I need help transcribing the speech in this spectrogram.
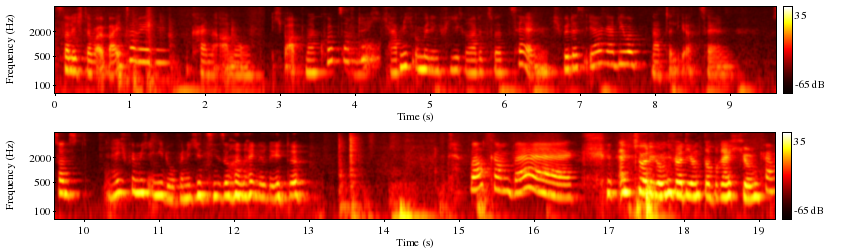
Soll ich dabei weiterreden? Keine Ahnung. Ich warte mal kurz auf dich. Ich habe nicht unbedingt viel gerade zu erzählen. Ich würde es eher gerade lieber Natalie erzählen. Sonst, ich fühle mich irgendwie doof, wenn ich jetzt hier so alleine rede. Welcome back. Entschuldigung für die Unterbrechung. Kein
